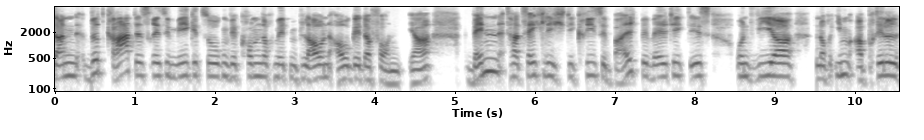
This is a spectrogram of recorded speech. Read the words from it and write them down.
dann wird gerade das Resümee gezogen, wir kommen noch mit einem blauen Auge davon. Ja, wenn tatsächlich die Krise bald bewältigt ist und wir noch im April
